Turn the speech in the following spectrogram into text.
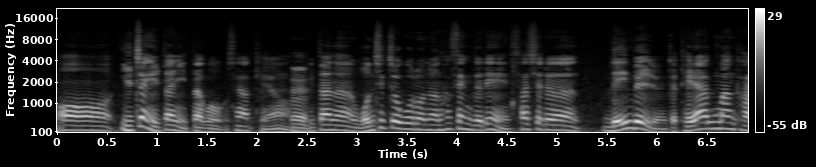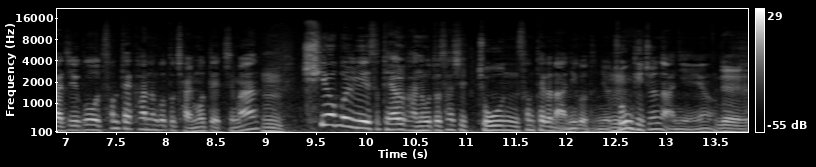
어, 일장일단이 있다고 생각해요. 네. 일단은 원칙적으로는 학생들이 사실은 네임밸류, 그러니까 대학만 가지고 선택하는 것도 잘못됐지만 음. 취업을 위해서 대학을 가는 것도 사실 좋은 선택은 아니거든요. 좋은 기준은 아니에요. 네.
